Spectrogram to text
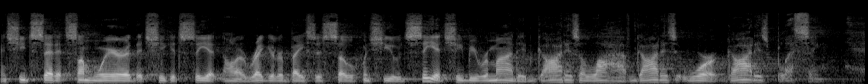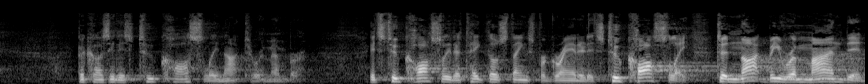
and she'd set it somewhere that she could see it on a regular basis. So when she would see it, she'd be reminded God is alive, God is at work, God is blessing. Because it is too costly not to remember. It's too costly to take those things for granted. It's too costly to not be reminded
